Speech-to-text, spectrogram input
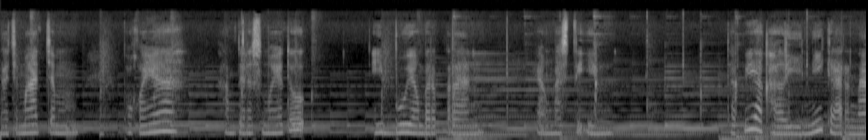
macem-macem. Pokoknya hampir semuanya tuh ibu yang berperan yang mastiin. Tapi ya kali ini karena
